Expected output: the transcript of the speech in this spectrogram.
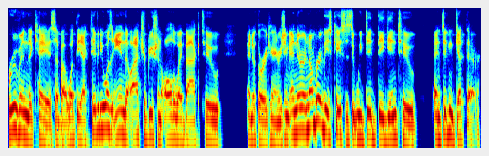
proven the case about what the activity was and the attribution all the way back to an authoritarian regime. And there are a number of these cases that we did dig into and didn't get there.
